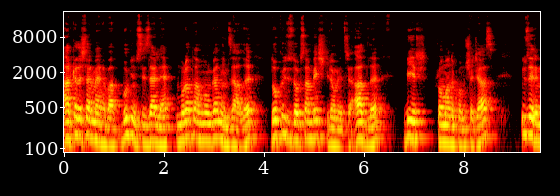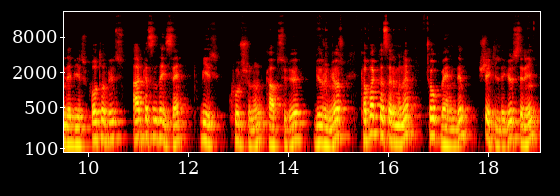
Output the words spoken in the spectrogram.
Arkadaşlar merhaba. Bugün sizlerle Murat Han Mungan imzalı 995 kilometre adlı bir romanı konuşacağız. Üzerinde bir otobüs, arkasında ise bir kurşunun kapsülü görünüyor. Kapak tasarımını çok beğendim. Şu şekilde göstereyim.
